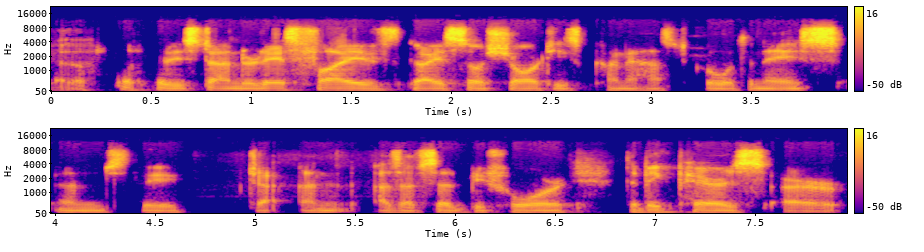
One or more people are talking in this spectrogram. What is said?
Yeah, that's, that's pretty standard. Ace five guy's so short, he's kind of has to go with an ace, and the and as I've said before, the big pairs are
